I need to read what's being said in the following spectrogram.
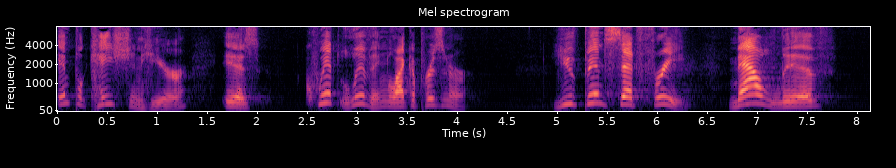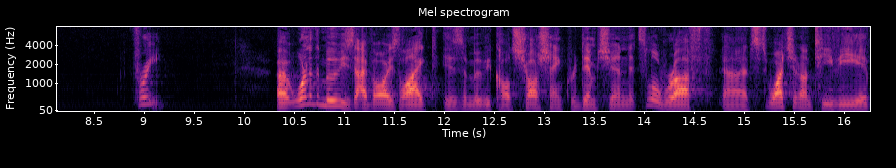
implication here is quit living like a prisoner. You've been set free. Now live free. Uh, one of the movies I've always liked is a movie called Shawshank Redemption. It's a little rough. Uh, watch it on TV if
